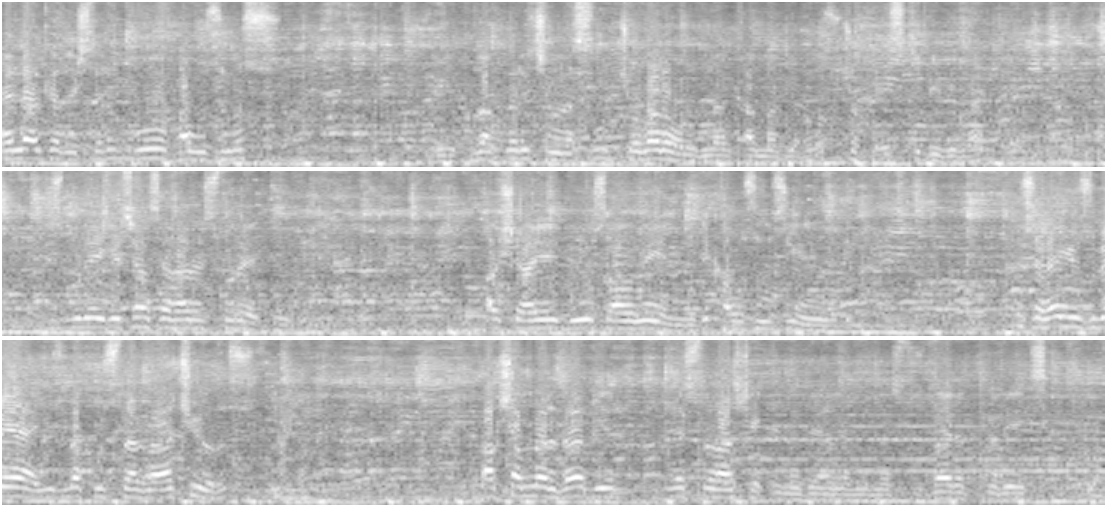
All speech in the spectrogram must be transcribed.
Değerli arkadaşlarım bu havuzumuz e, kulakları çınlasın Çobanoğlu'ndan kalma bir havuz. Çok eski bir bina. Biz burayı geçen sene restore ettik. Aşağıya düğün salonu yeniledik, havuzumuzu yeniledik. Bu sene yüzmeye, yüzme kurslarını açıyoruz. Akşamları da bir restoran şeklinde değerlendirmek istiyoruz. Bayraklı'da bir eksiklik yok.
